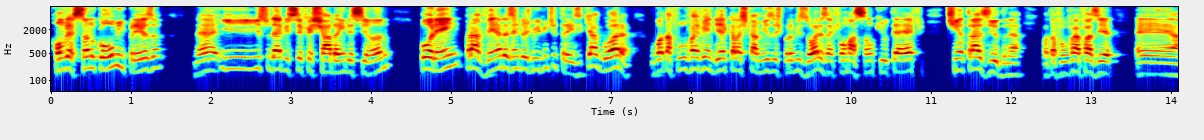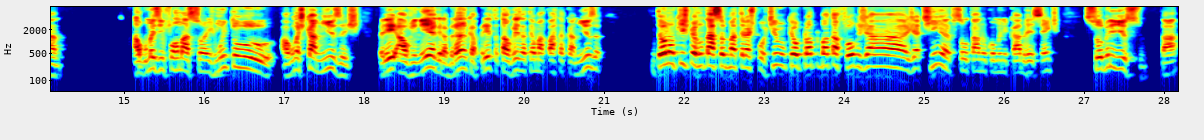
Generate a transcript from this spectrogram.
conversando com uma empresa, né? E isso deve ser fechado ainda esse ano, porém, para vendas em 2023. E que agora o Botafogo vai vender aquelas camisas provisórias, a informação que o TF tinha trazido, né? O Botafogo vai fazer é, algumas informações muito. algumas camisas alvinegra, branca, preta, talvez até uma quarta camisa. Então, não quis perguntar sobre material esportivo, porque o próprio Botafogo já, já tinha soltado um comunicado recente sobre isso, tá?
